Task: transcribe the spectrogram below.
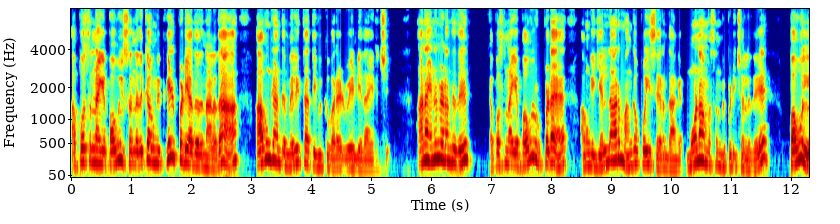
அப்போஸ்தலனாகிய பவுல் சொன்னதுக்கு அவங்க கீழ்ப்படியாததுனால தான் அவங்க அந்த மெலிதா தீவுக்கு வர வேண்டியதாயிருச்சு. ஆனா என்ன நடந்தது? அப்போஸ்தலனாகிய பவுல் உட்பட அவங்க எல்லாரும் அங்க போய் சேர்ந்தாங்க. மூணாம் வசனம் இப்படி சொல்லுது. பவுல்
